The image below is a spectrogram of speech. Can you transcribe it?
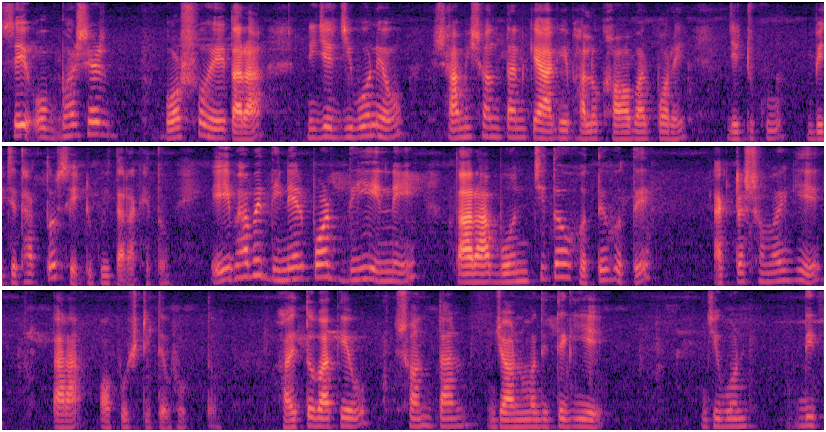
সেই অভ্যাসের বর্ষ হয়ে তারা নিজের জীবনেও স্বামী সন্তানকে আগে ভালো খাওয়াবার পরে যেটুকু বেঁচে থাকতো সেটুকুই তারা খেত। এইভাবে দিনের পর দিনে তারা বঞ্চিত হতে হতে একটা সময় গিয়ে তারা অপুষ্টিতে ভুগত। হয়তো বা কেউ সন্তান জন্ম দিতে গিয়ে জীবন দিত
